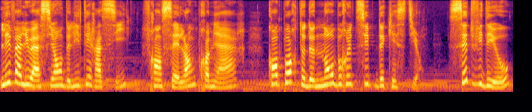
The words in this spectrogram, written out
L'évaluation de littératie, français langue première, comporte de nombreux types de questions. Cette vidéo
